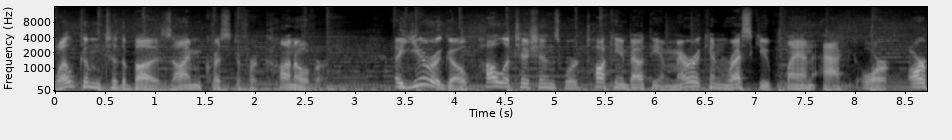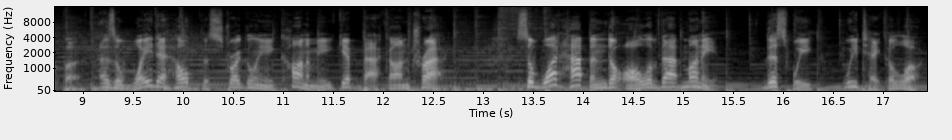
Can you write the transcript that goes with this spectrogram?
Welcome to The Buzz. I'm Christopher Conover. A year ago, politicians were talking about the American Rescue Plan Act, or ARPA, as a way to help the struggling economy get back on track. So, what happened to all of that money? This week, we take a look.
